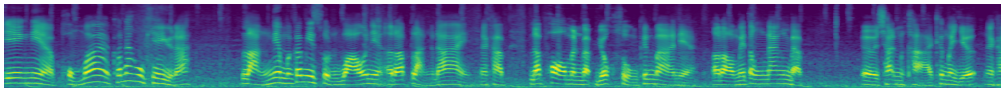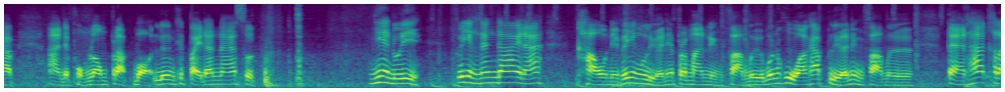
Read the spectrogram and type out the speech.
เองเนี่ยผมว่าก็นั่งโอเคอยู่นะ หลังเนี่ยมันก็มีส่วนเว้าเนี่ยรับหลังได้นะครับแล้วพอมันแบบยกสูงขึ้นมาเนี่ยเราไม่ต้องนั่งแบบเออชันขาขึ้นมาเยอะนะครับอ่าเดี๋ยวผมลองปรับเบาะเลื่อนขึ้นไปด้านหน้าสุด เนี่ยดูดิก็ยังนั่งได้นะ เข่าเนี่ยก็ยังเหลือเนี่ยประมาณ 1 ฝ่ามือบนหัวครับเหลือ 1 ฝ่ามือ แต่ถ้าใคร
